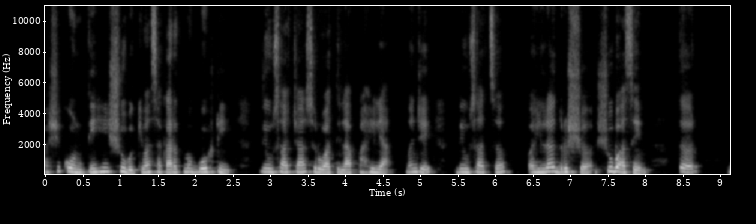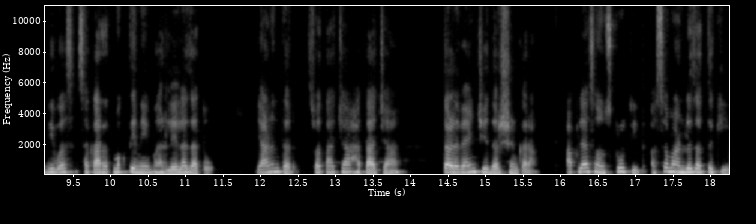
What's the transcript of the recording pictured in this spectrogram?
अशी कोणतीही शुभ किंवा सकारात्मक गोष्टी दिवसाच्या सुरुवातीला पाहिल्या म्हणजे दिवसाचं पहिलं दृश्य शुभ असेल तर दिवस सकारात्मकतेने भरलेला जातो. यानंतर स्वतःच्या हाताच्या तळव्यांचे दर्शन करा. आपल्या संस्कृतीत असं मानलं जातं की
